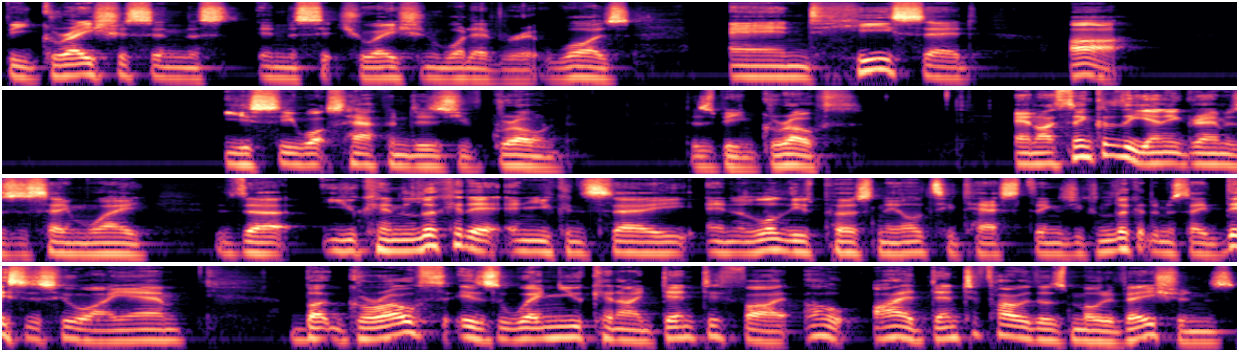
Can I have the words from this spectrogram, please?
be gracious in this in the situation, whatever it was. And he said, Ah, you see what's happened is you've grown. There's been growth. And I think of the Enneagram as the same way that you can look at it and you can say, in a lot of these personality test things, you can look at them and say, this is who I am. But growth is when you can identify, oh, I identify with those motivations,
